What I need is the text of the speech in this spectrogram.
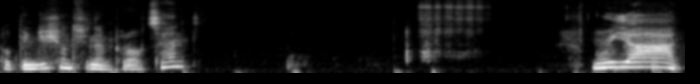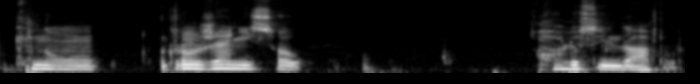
To 57%? No jak no? Okrążeni są. Ale Singapur.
